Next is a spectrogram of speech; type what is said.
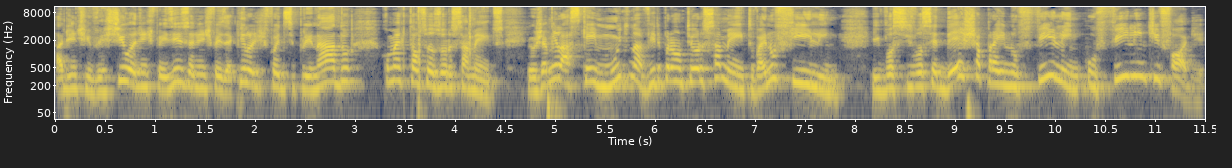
a gente investiu, a gente fez isso, a gente fez aquilo, a gente foi disciplinado. Como é que tá os seus orçamentos? Eu já me lasquei muito na vida para não ter orçamento. Vai no feeling. E você, se você deixa pra ir no feeling, o feeling te fode.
